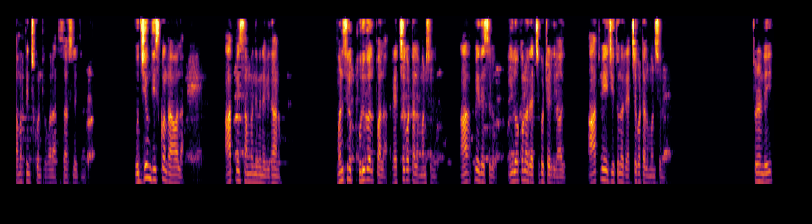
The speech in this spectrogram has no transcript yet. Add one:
సమర్పించుకుంటారు వాళ్ళ అర్థశాస్త్రులు అయితే ఉద్యమం తీసుకొని రావాలా? ఆత్మీయ సంబంధమైన విధానం. మనుషులు పురుగొల్పాల? రెచ్చగొట్టాల మనుషులు ఆత్మీయ దశలో ఈ లోకంలో రెచ్చగొట్టేది కాదు. ఆత్మీయ జీవితంలో రెచ్చగొట్టాలి మనుషులు చూడండి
